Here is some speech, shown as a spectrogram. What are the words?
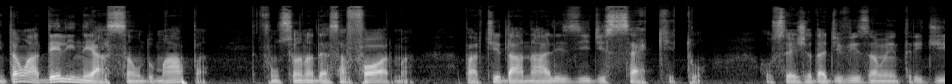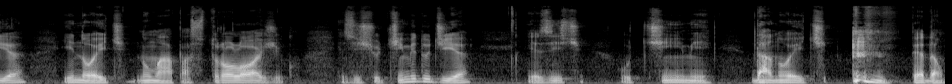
Então a delineação do mapa funciona dessa forma, a partir da análise de séquito, ou seja, da divisão entre dia e noite no mapa astrológico. Existe o time do dia e existe o time da noite. Perdão.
